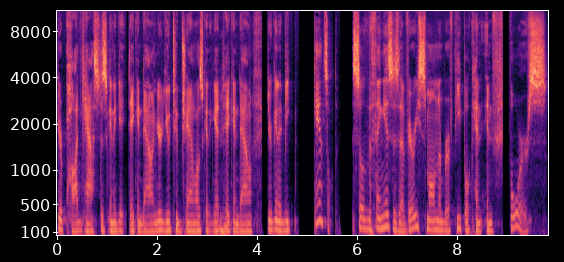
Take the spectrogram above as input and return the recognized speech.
Your podcast is going to get taken down. Your YouTube channel is going to get mm-hmm. taken down. You're going to be canceled. So the thing is, is a very small number of people can enforce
